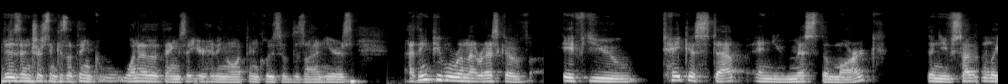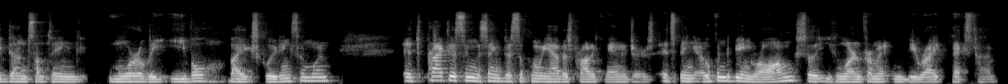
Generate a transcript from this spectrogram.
It is interesting because I think one of the things that you're hitting on with inclusive design here is I think people run that risk of if you take a step and you miss the mark, then you've suddenly done something morally evil by excluding someone. It's practicing the same discipline we have as product managers. It's being open to being wrong so that you can learn from it and be right next time.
